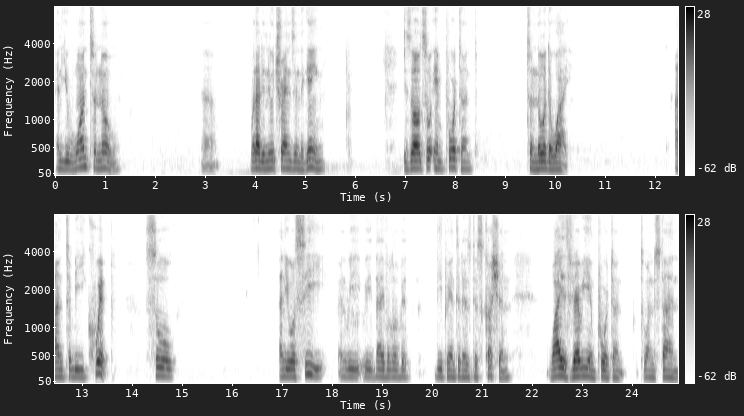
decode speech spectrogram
and you want to know uh, what are the new trends in the game is also important to know the why and to be equipped so and you will see and we we dive a little bit deeper into this discussion why it's very important to understand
